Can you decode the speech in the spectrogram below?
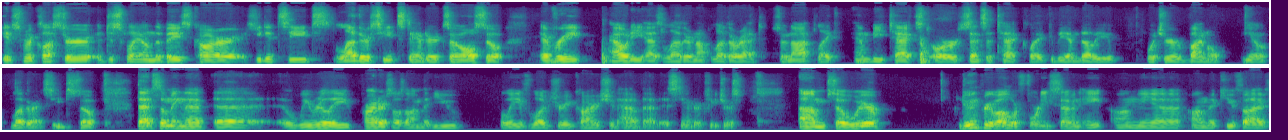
instrument cluster display on the base car, heated seats, leather seat standard. So also every Audi has leather, not leatherette. So not like MB-Tex or Sensatec like BMW, which are vinyl, you know, leatherette seats. So that's something that uh, we really pride ourselves on that you believe luxury cars should have that as standard features. Um, so we're doing pretty well. We're 47.8 on the uh, on the Q5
